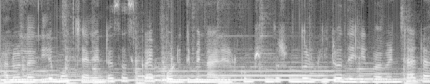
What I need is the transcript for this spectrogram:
ভালো লাগলে মোর চ্যানেলটা সাবস্ক্রাইব করে দেবেন। আর এরকম সুন্দর সুন্দর ভিডিও দেখি পাবেন। টাটা!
